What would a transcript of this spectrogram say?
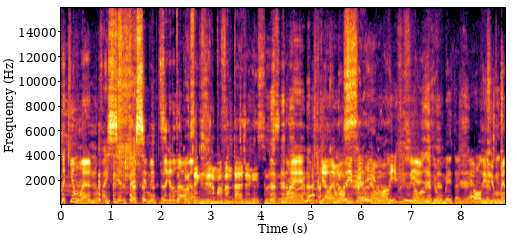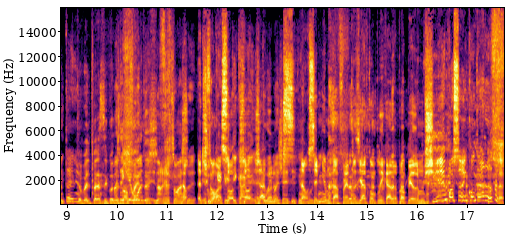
daqui a um ano vai ser, vai ser muito desagradável. Tu consegues ver uma vantagem nisso. É? Não é? Não, porque é um alívio. É um alívio. É um alívio momentâneo. É um alívio momentâneo. Também lhe parecem contas mal feitas. Não, eu só acho... Não, eu desculpa lá, só, só, já agora, imagética. Não, se a minha metáfora é demasiado complicada para o Pedro mexer, eu posso encontrar outra.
